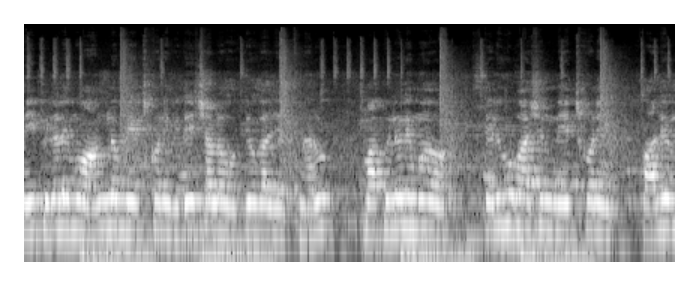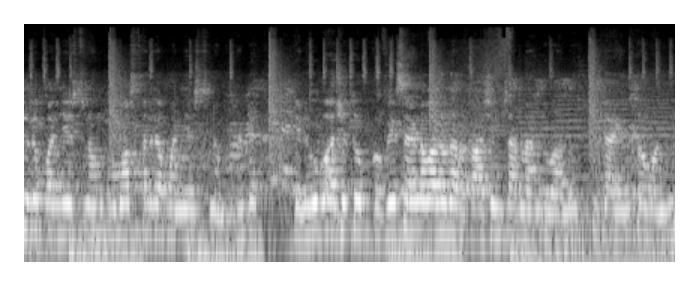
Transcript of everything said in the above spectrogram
మీ పిల్లలేమో ఆంగ్లం నేర్చుకొని విదేశాల్లో ఉద్యోగాలు చేస్తున్నారు. మా పిల్లలేమో తెలుగు భాషను నేర్చుకొని కాలేజీలుగా పనిచేస్తున్నాం గుమాస్తాలుగా పనిచేస్తున్నాం. అంటే తెలుగు భాషతో ప్రొఫెసర్ అయిన వాళ్ళు ఉన్నారు కాశీం సార్ లాంటి వాళ్ళు. ఇంకా ఎంతోమంది.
